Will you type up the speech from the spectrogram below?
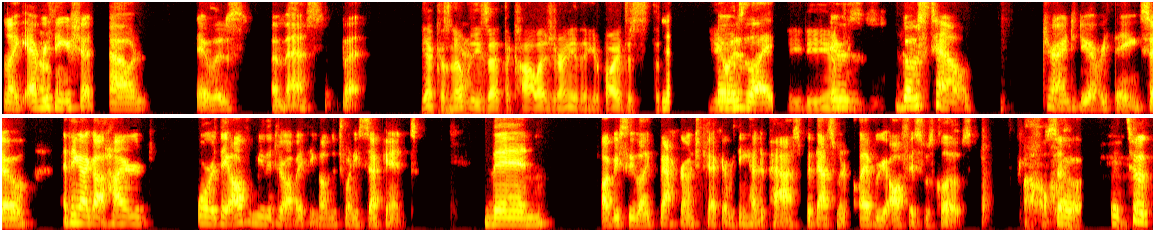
Like everything shut down. It was a mess, but yeah, because nobody's yeah. at the college or anything. You're probably just the, no, it was like and... it was ghost town trying to do everything. So I think I got hired or they offered me the job, I think on the 22nd. Then obviously like background check, everything had to pass, but that's when every office was closed. Oh. So it took,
